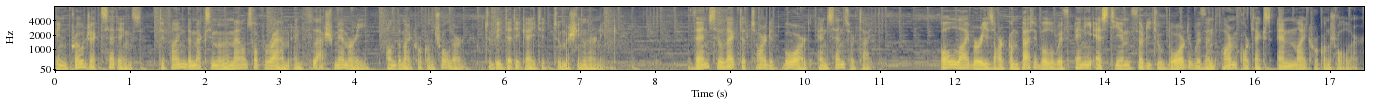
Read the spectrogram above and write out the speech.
In project settings, define the maximum amounts of RAM and flash memory on the microcontroller to be dedicated to machine learning. Then select the target board and sensor type. All libraries are compatible with any STM32 board with an ARM Cortex-M microcontroller.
